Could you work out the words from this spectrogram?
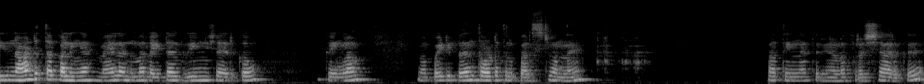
இது நாட்டு தக்காளிங்க. மேலே அந்த மாதிரி லைட்டாக க்ரீனிஷாக இருக்கும். ஓகேங்களா நான் போயிட்டு இப்போ தான் தோட்டத்தில் பறிச்சிட்டு வந்தேன். பார்த்தீங்கன்னா தெரியும் நல்லா ஃப்ரெஷ்ஷாக இருக்குது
